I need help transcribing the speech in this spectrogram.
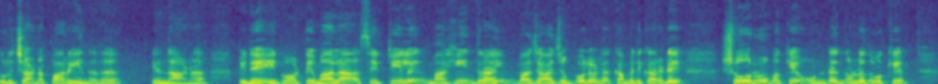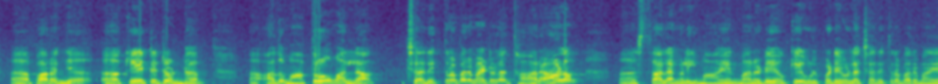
കുറിച്ചാണ് പറയുന്നത് എന്നാണ്. പിന്നെ ഈ ഗോട്ടിമാല സിറ്റിയിൽ മഹീന്ദ്രയും ബജാജും പോലെയുള്ള കമ്പനിക്കാരുടെ ഷോറൂമൊക്കെ ഉണ്ടെന്നുള്ളതുമൊക്കെ പറഞ്ഞ് കേട്ടിട്ടുണ്ട്. അതുമാത്രവുമല്ല ചരിത്രപരമായിട്ടുള്ള ധാരാളം സ്ഥലങ്ങൾ ഈ മായന്മാരുടെയൊക്കെ ഉൾപ്പെടെയുള്ള ചരിത്രപരമായ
